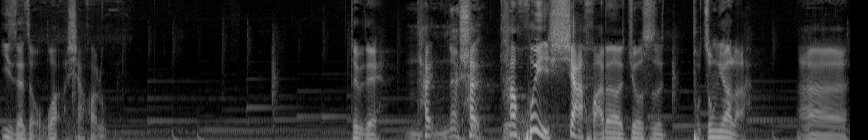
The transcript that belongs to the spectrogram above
一直在走往下滑路，对不对？它它它会下滑的，就是不重要了呃。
